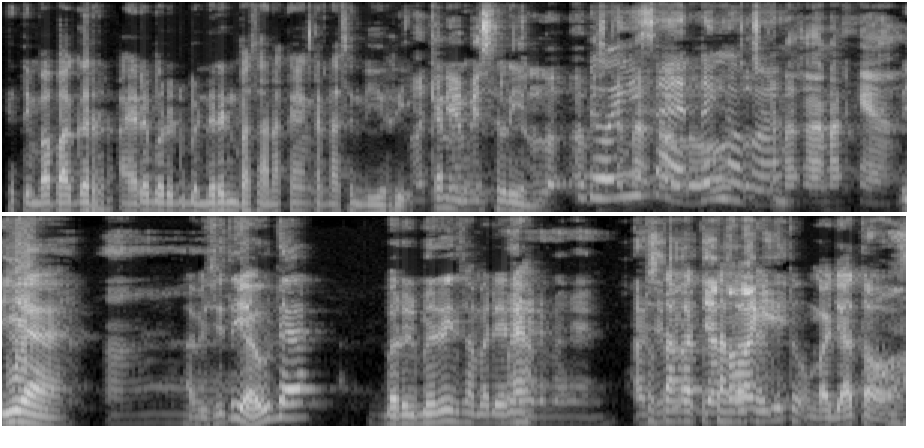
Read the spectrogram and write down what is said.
ketimpa pagar. Akhirnya baru dibenerin pas anaknya yang kena sendiri. Oh, kan ngeselin. Doi sedeng lu, apa? Terus kena ke anaknya. Iya. Ah. Habis itu ya udah baru dibenerin sama dia. Nah, tetangga jatuh tetangga kayak gitu nggak jatuh. Oh.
